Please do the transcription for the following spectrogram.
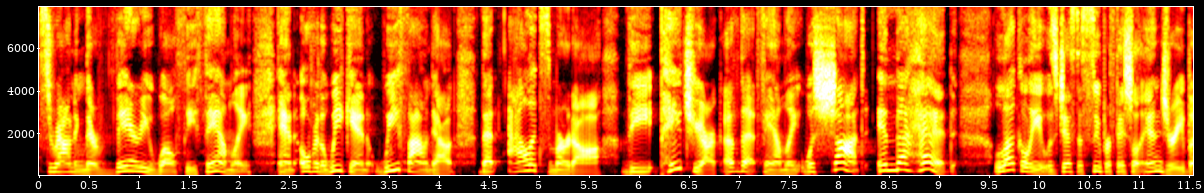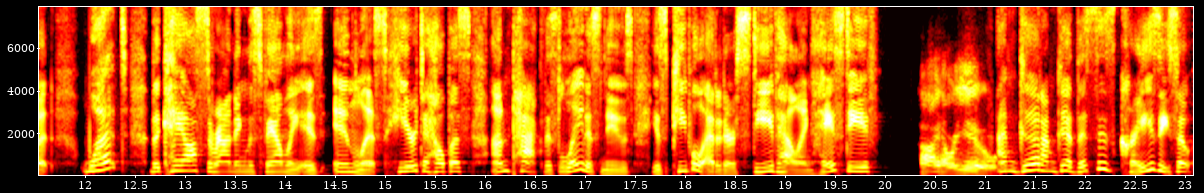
surrounding their very wealthy family. And over the weekend, we found out that Alex Murdaugh, the patriarch of that family, was shot in the head. Luckily, it was just a superficial injury, but what? The chaos surrounding this family is endless. Here to help us unpack this latest news is People editor Steve Helling. Hey, Steve. Hi, how are you? I'm good. I'm good. This is crazy. So,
